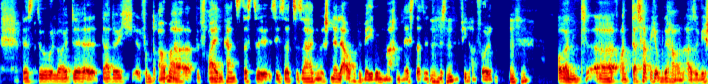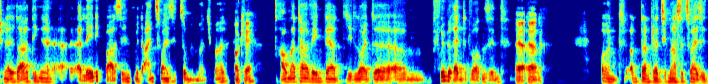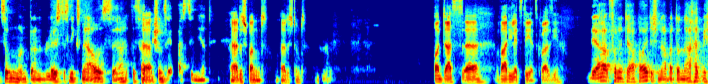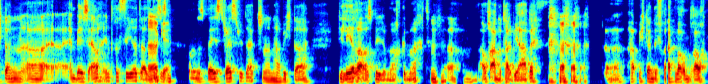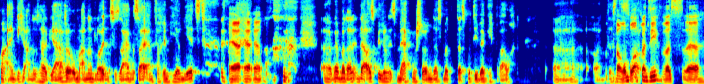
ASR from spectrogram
dass du Leute dadurch vom Trauma befreien kannst, dass du sie sozusagen schnelle Augenbewegungen machen lässt, also die mhm. müssen den Fingern folgen. Mhm. Und, äh, und das hat mich umgehauen. Also wie schnell da Dinge äh, erledigbar sind mit ein, zwei Sitzungen manchmal. Okay. Traumata, wegen der die Leute ähm, früh berentet worden sind. Ja, ja. Ähm, und, und dann plötzlich machst du zwei Sitzungen und dann löst es nichts mehr aus. Ja? Das hat ja. mich schon sehr fasziniert. Ja, das ist spannend. Ja, das stimmt. Und das äh, war die letzte jetzt quasi. Ja, von den therapeutischen, aber danach hat mich dann äh, MBSR interessiert, also ah, okay. dieses Space Stress Reduction. Dann habe ich da die Lehrerausbildung auch gemacht, mhm. ähm, auch anderthalb Jahre. äh, habe mich dann gefragt, warum braucht man eigentlich anderthalb Jahre, um anderen Leuten zu sagen, sei einfach im Hier und Jetzt. Ja, ja, ja. äh, wenn man dann in der Ausbildung ist, merkt man schon, dass man, dass man die wirklich braucht. Äh, Warum braucht man sie? Was? Äh,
